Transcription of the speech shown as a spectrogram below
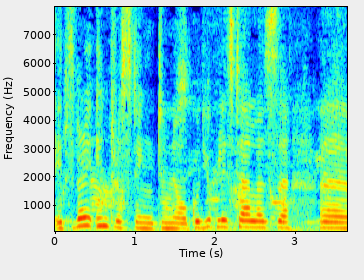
it's very interesting to know. Could you please tell us uh, uh,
